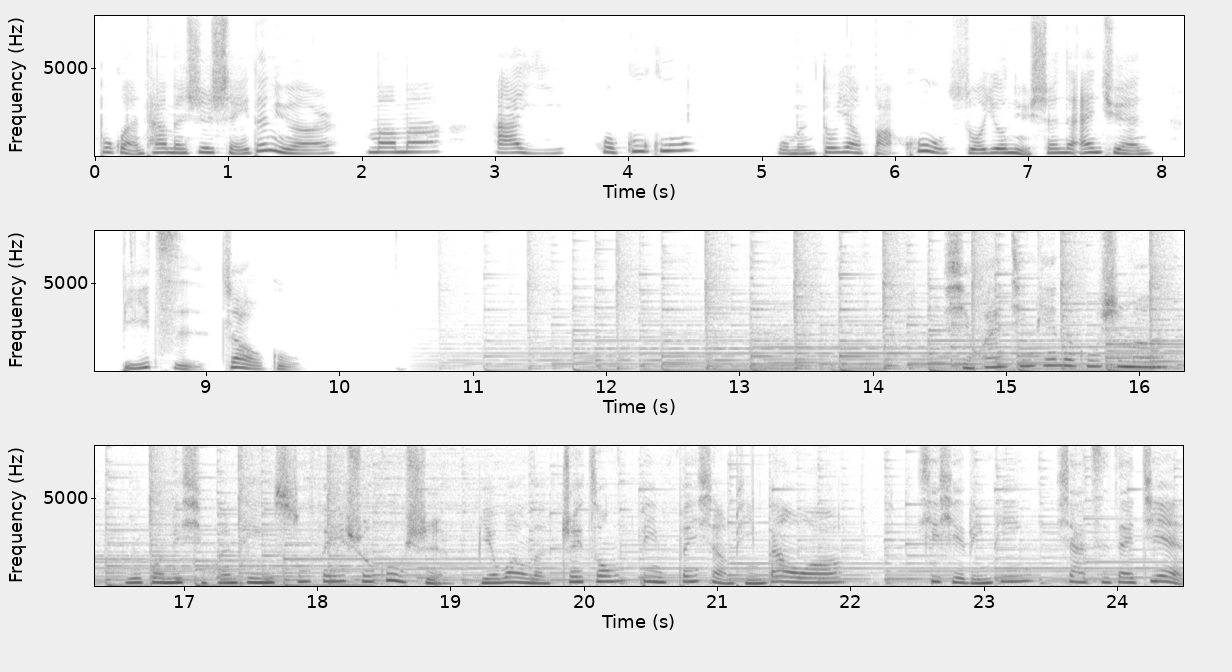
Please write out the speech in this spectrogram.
不管她们是谁的女儿、妈妈、阿姨或姑姑。我们都要保护所有女生的安全，彼此照顾。喜欢今天的故事吗？如果你喜欢听苏菲说故事，别忘了追踪并分享频道哦。谢谢聆听，下次再见。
